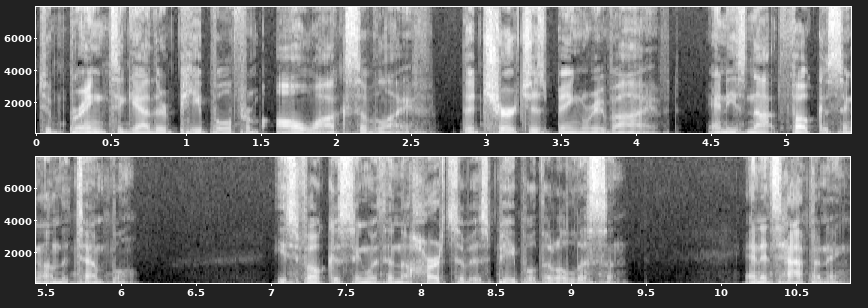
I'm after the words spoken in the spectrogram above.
to bring together people from all walks of life. The church is being revived, and He's not focusing on the temple. He's focusing within the hearts of His people that'll listen. And it's happening.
